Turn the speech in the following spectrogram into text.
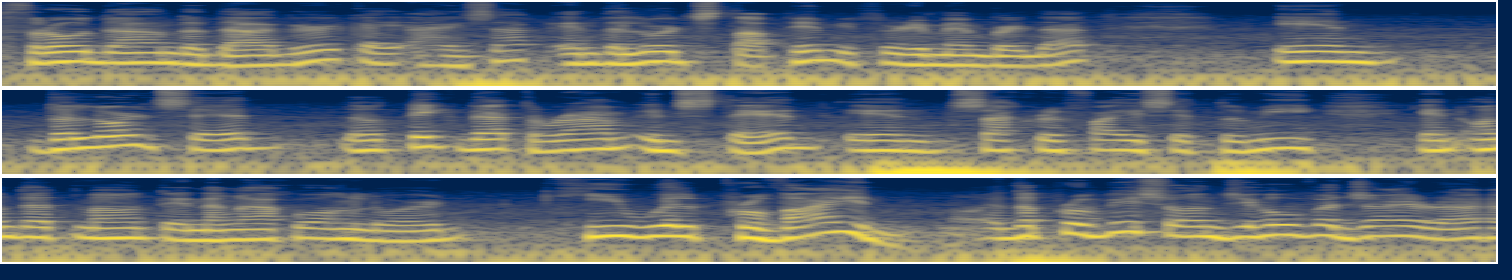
throw down the dagger kay Isaac and the Lord stopped him if you remember that. And the Lord said "Now take that ram instead and sacrifice it to me. And on that mountain nangako ang Lord He will provide. The provision Jehovah Jireh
